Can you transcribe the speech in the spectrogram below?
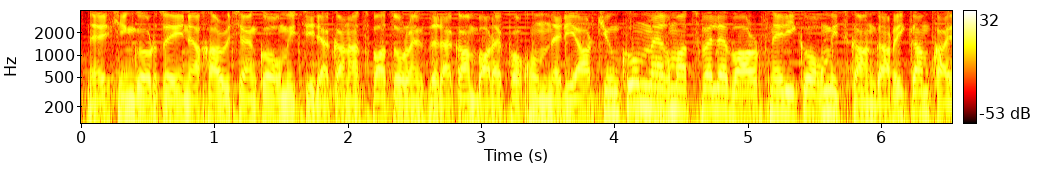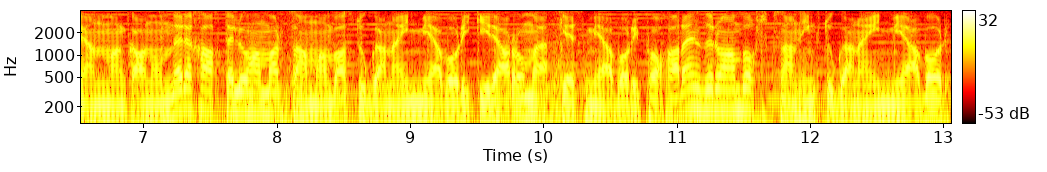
Ներքին գործերի նախարարության կողմից իրականացված օրենսդրական բարեփոխումների արդյունքում մեղմացվել է վարորդների կողմից կանգառի կամ կայանման կանոնները խախտելու համար սահմանված տուգանային միավորի կիրառումը, կես միավորի փոխարեն 0.25 տուգանային միավոր։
